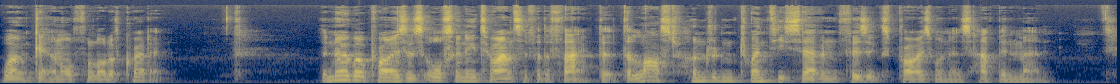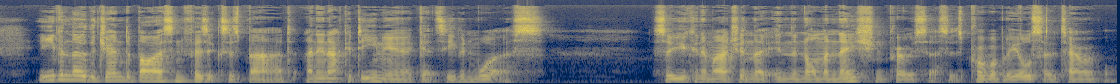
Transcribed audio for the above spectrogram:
won't get an awful lot of credit. The Nobel Prizes also need to answer for the fact that the last 127 physics prize winners have been men. Even though the gender bias in physics is bad, and in academia it gets even worse, so you can imagine that in the nomination process it's probably also terrible.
